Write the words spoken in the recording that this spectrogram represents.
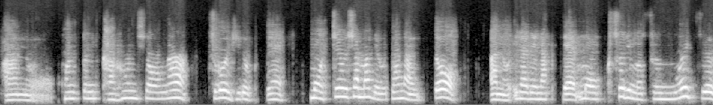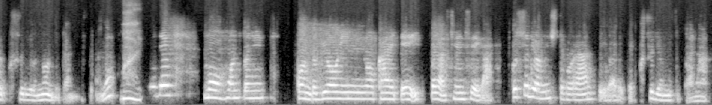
あの、本当に花粉症がすごいひどくて、もう注射まで打たないと、あの、いられなくて、もう薬もすんごい強い薬を飲んでたんですよね。はい。それで、もう本当に、今度病院を変えて行ったら先生が、薬を見せてごらんって言われて薬を見せたら、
